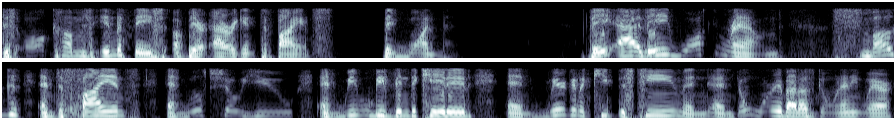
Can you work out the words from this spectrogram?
this all comes in the face of their arrogant defiance. They won. They uh, they walked around smug and defiant and we'll show you and we will be vindicated and we're going to keep this team and and don't worry about us going anywhere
